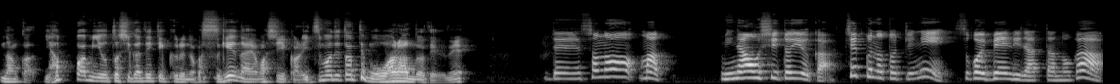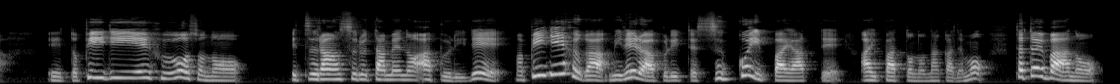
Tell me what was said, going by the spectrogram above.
なんか、やっぱ見落としが出てくるのがすげえ悩ましいから、いつまで経っても終わらんのだよね。で、その、まあ、見直しというか、チェックの時にすごい便利だったのが、えっ、と、PDF をその、閲覧するためのアプリで、まあ、PDF が見れるアプリってすっごいいっぱいあって、iPad の中でも。例えば、あの、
